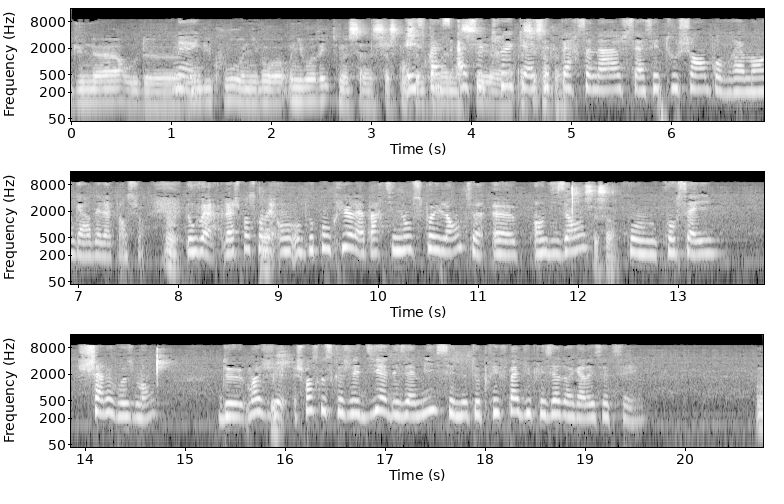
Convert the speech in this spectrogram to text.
d'une heure ou de. Donc, du coup, au niveau, au niveau rythme, ça, ça se consomme quand même assez. Il se passe assez de trucs, assez, de personnages, c'est assez touchant pour vraiment garder l'attention. Donc voilà, là je pense qu'on on, peut conclure la partie non spoilante euh, en disant qu'on conseille chaleureusement de. Moi, je, je pense que ce que j'ai dit à des amis, c'est ne te prive pas du plaisir de regarder cette série. Mm.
